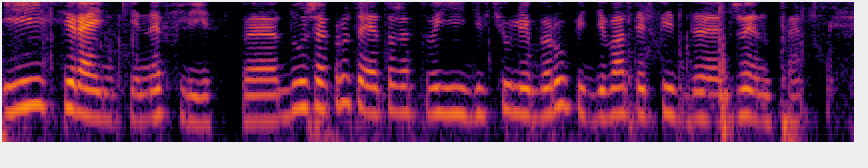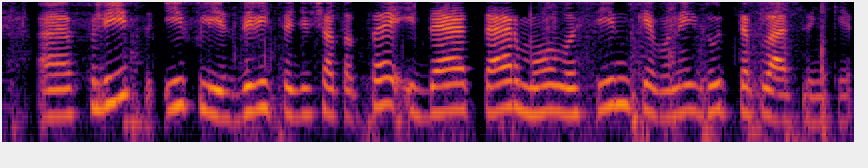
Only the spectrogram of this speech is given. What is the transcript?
І сіренький, не фліс. Е, Дуже круто. Я теж свої дівчулі беру піддівати під е, джинси. Е, Фліс і фліс. Дивіться, дівчата, це іде термолосінки, вони йдуть теплесенькі.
